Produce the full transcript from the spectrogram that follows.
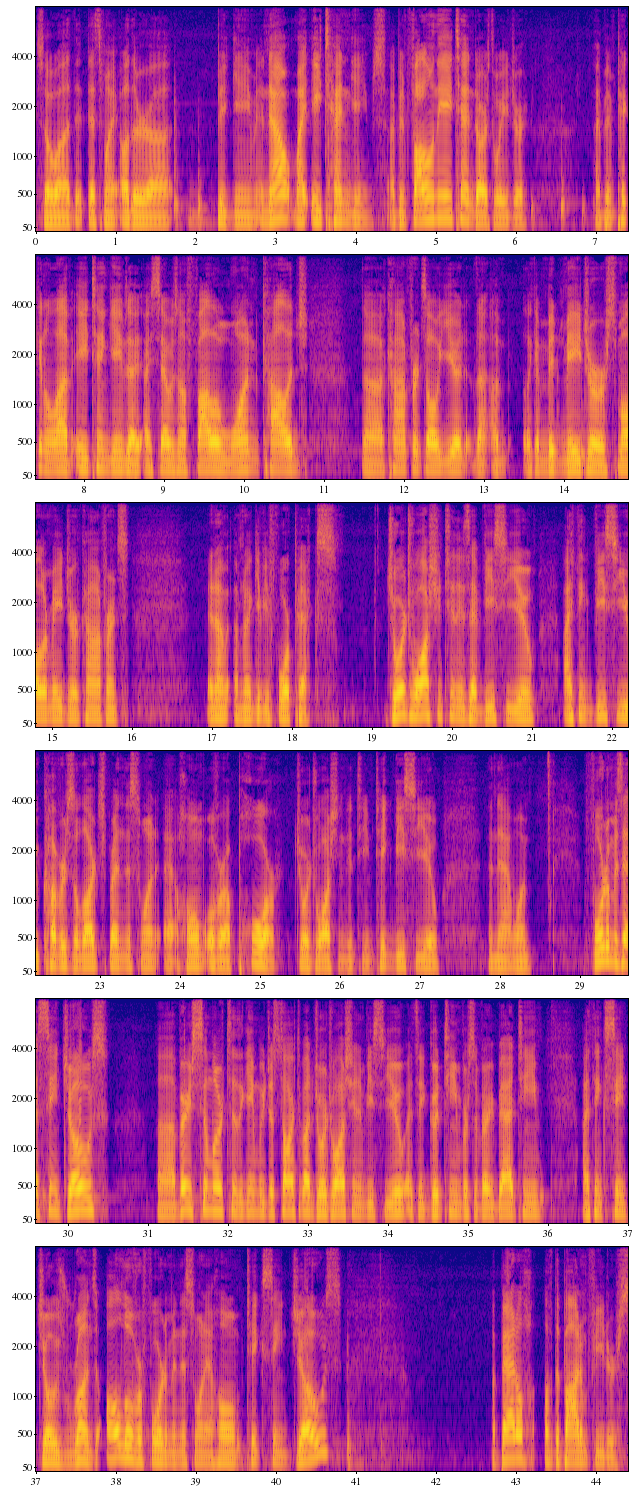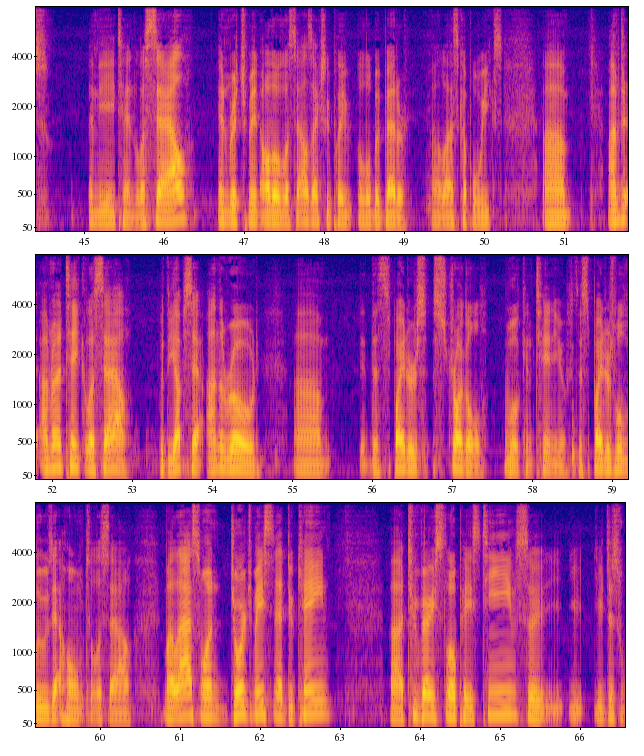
So uh, that, that's my other uh, big game. And now my A10 games. I've been following the A10, Darth Wager. I've been picking a lot of A10 games. I, I said I was going to follow one college uh, conference all year, the, um, like a mid major or smaller major conference. And I'm, I'm going to give you four picks. George Washington is at VCU. I think VCU covers the large spread in this one at home over a poor George Washington team. Take VCU in that one. Fordham is at St. Joe's. Uh, very similar to the game we just talked about, George Washington and VCU. It's a good team versus a very bad team. I think St. Joe's runs all over Fordham in this one at home. Take St. Joe's. A battle of the bottom feeders in the A10. LaSalle and Richmond, although LaSalle's actually played a little bit better uh, last couple weeks. Um, I'm, I'm going to take LaSalle with the upset on the road. Um, the Spiders' struggle will continue. The Spiders will lose at home to LaSalle. My last one, George Mason at Duquesne. Uh, two very slow-paced teams, so you, you just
